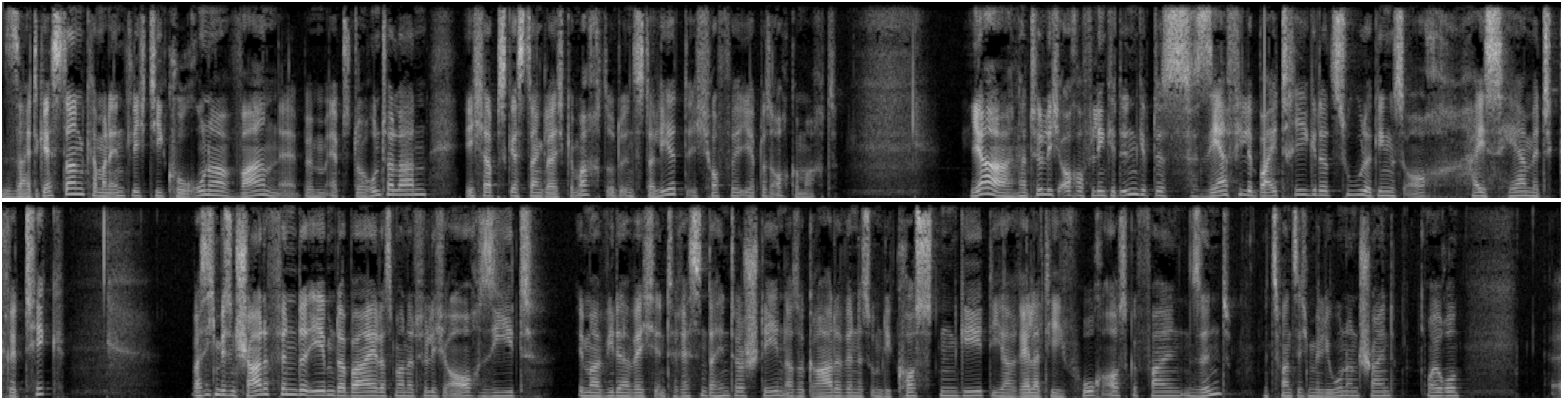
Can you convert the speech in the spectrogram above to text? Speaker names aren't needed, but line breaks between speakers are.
Seit gestern kann man endlich die Corona-Warn-App im App Store runterladen. Ich habe es gestern gleich gemacht und installiert. Ich hoffe, ihr habt das auch gemacht. Ja, natürlich auch auf LinkedIn gibt es sehr viele Beiträge dazu. Da ging es auch heiß her mit Kritik. Was ich ein bisschen schade finde eben dabei, dass man natürlich auch sieht, immer wieder, welche Interessen dahinter stehen. Also gerade wenn es um die Kosten geht, die ja relativ hoch ausgefallen sind, mit 20 Millionen anscheinend. Euro,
